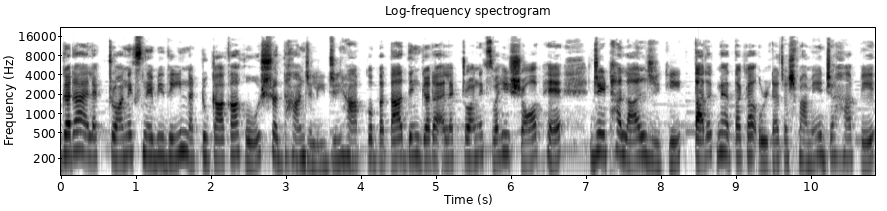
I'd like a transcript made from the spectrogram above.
गरा इलेक्ट्रॉनिक्स ने भी दी नट्टू काका को श्रद्धांजलि। जी हाँ आपको बता दें गरा इलेक्ट्रॉनिक्स वही शॉप है, जेठालाल जी की, तारक मेहता का उल्टा चश्मा में, जहाँ पे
